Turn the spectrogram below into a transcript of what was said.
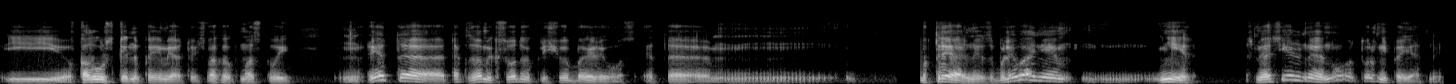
и в Калужской, например, то есть вокруг Москвы, это так называемый ксодовый клещевой боррелиоз. Это бактериальное заболевание, не смертельное, но тоже неприятное.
